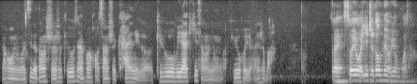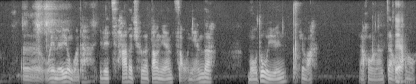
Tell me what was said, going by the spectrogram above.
然后呢，我记得当时是 QQ 旋风好像是开那个 QQ VIP 才能用的 QQ 会员是吧？对，所以我一直都没有用过它。呃，我也没用过它，因为其他的车当年早年的某度云是吧？然后呢，再往后，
